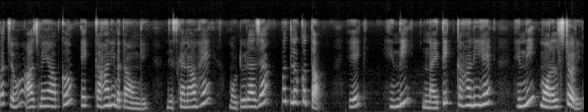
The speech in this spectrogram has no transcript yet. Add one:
बच्चों, आज मैं आपको एक कहानी बताऊँगी, जिसका नाम है मोटू राजा पतलू कुत्ता। एक हिंदी नैतिक कहानी है हिंदी मॉरल स्टोरी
